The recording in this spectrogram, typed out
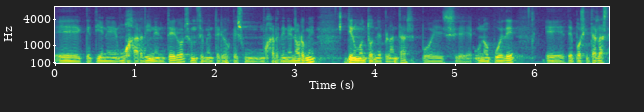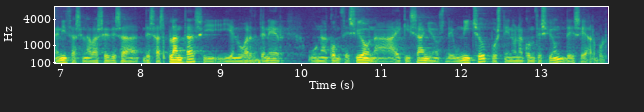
eh, que tiene un jardín entero, es un cementerio que es un, jardín enorme, tiene un montón de plantas. Pues uno puede depositar las cenizas en la base de, esa, de esas plantas y, y, en lugar de tener una concesión a X años de un nicho, pues tiene una concesión de ese árbol.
